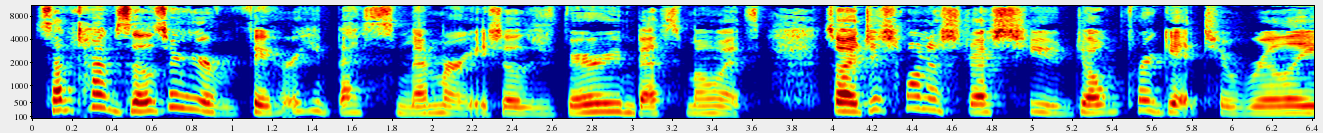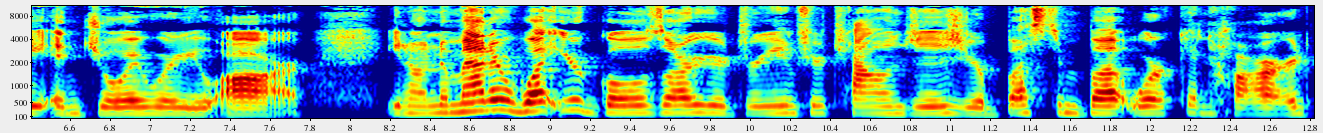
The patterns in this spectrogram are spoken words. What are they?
Sometimes those are your very best memories, those very best moments. So I just want to stress to you don't forget to really enjoy where you are. You know, no matter what your goals are, your dreams, your challenges, you're busting butt working hard,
